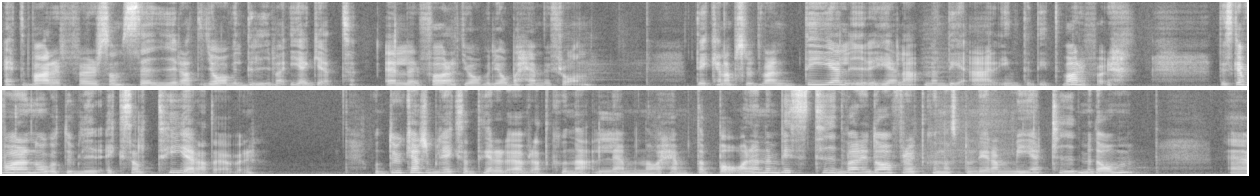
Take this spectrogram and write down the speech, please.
ett varför som säger att jag vill driva eget eller för att jag vill jobba hemifrån. Det kan absolut vara en del i det hela, men det är inte ditt varför. Det ska vara något du blir exalterad över. Och du kanske blir exalterad över att kunna lämna och hämta barnen en viss tid varje dag för att kunna spendera mer tid med dem. Eh,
